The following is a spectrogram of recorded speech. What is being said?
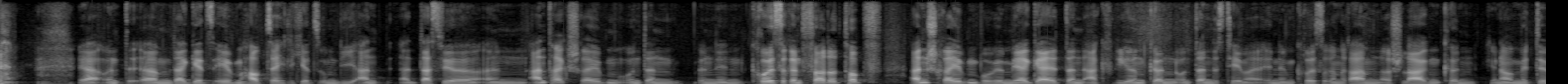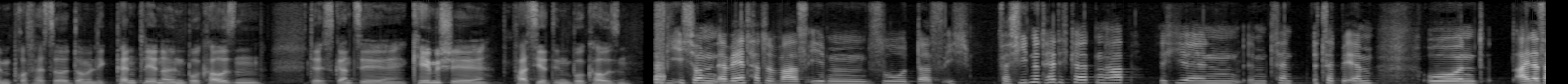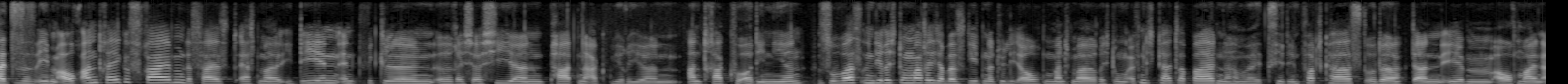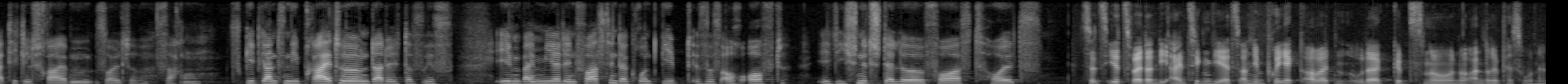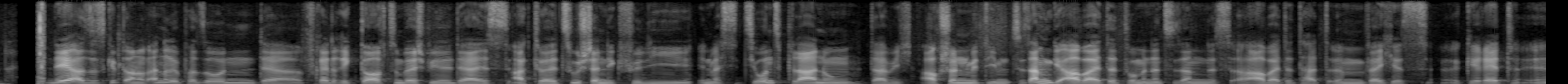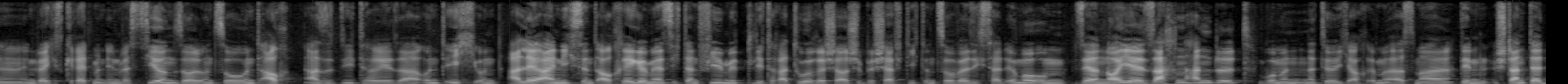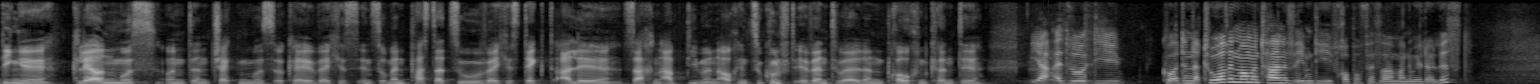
Ja, und ähm, da geht es eben hauptsächlich jetzt um die, An dass wir einen Antrag schreiben und dann in den größeren Fördertopf anschreiben, wo wir mehr Geld dann akquirieren können und dann das Thema in einem größeren Rahmen erschlagen können. Genau, mit dem Professor Dominik Pentlehner in Burghausen. Das ganze chemische passiert in Burghausen. Wie ich schon erwähnt hatte, war es eben so, dass ich verschiedene Tätigkeiten habe hier in, im ZBM. Und einerseits ist es eben auch Anträge schreiben, das heißt erstmal Ideen entwickeln, äh, recherchieren, Partner akquirieren, Antrag koordinieren. Sowas in die Richtung mache ich, aber es geht natürlich auch manchmal Richtung Öffentlichkeitsarbeit. Da haben wir jetzt hier den Podcast oder dann eben auch mal einen Artikel schreiben, solche Sachen es geht ganz in die Breite und dadurch, dass es eben bei mir den Forsthintergrund gibt, ist es auch oft die Schnittstelle Forst, Holz. Seid ihr zwei dann die Einzigen, die jetzt an dem Projekt arbeiten oder gibt es noch, noch andere Personen? Nee, also es gibt auch noch andere Personen. Der Frederik Dorf zum Beispiel, der ist aktuell zuständig für die Investitionsplanung. Da habe ich auch schon mit ihm zusammengearbeitet, wo man dann zusammen das erarbeitet hat, ähm, welches äh, Gerät, äh, in welches Gerät man investieren soll und so. Und auch, also die Theresa und ich und alle eigentlich sind auch regelmäßig dann viel mit Literaturrecherche beschäftigt und so, weil sich halt immer um sehr neue Sachen handelt, wo man natürlich auch immer erstmal den Stand der Dinge klären muss und dann checken muss, okay, welches Instrument passt dazu, welches deckt alle Sachen ab, die man auch in Zukunft eventuell dann brauchen könnte. Ja, also die Koordinatorin momentan ist eben die Frau Professor Manuela List.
